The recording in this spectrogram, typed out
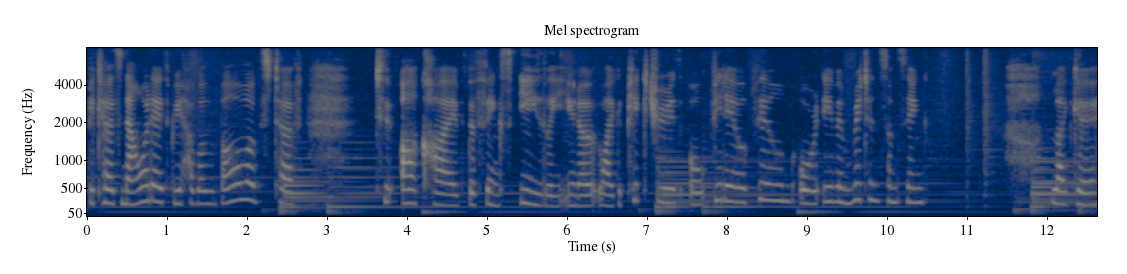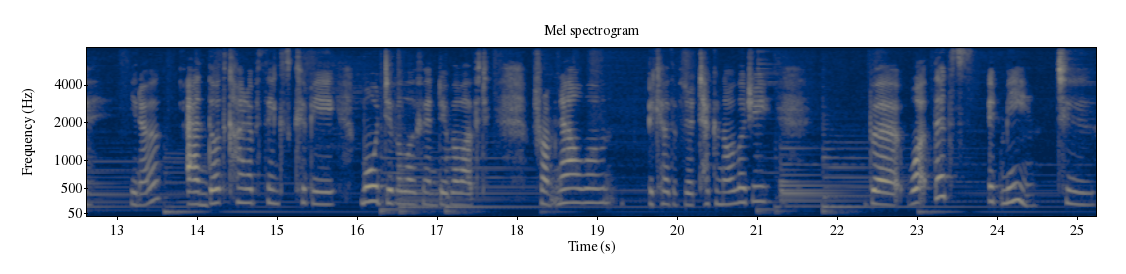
because nowadays we have a lot of stuff to archive the things easily, you know, like pictures or video, film, or even written something like, uh, you know, and those kind of things could be more developed and developed from now on because of the technology. But what does it mean to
